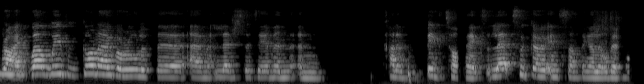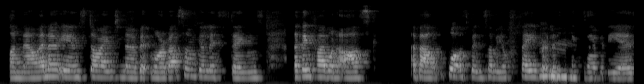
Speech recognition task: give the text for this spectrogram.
right. Well, we've gone over all of the um, legislative and, and kind of big topics. Let's go into something a little bit more fun now. I know Iain's dying to know a bit more about some of your listings. I think I want to ask about what has been some of your favorite mm-hmm. listings over the years.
